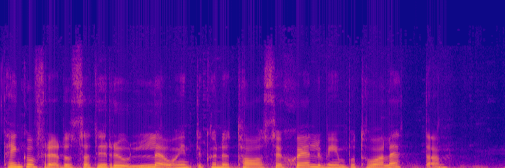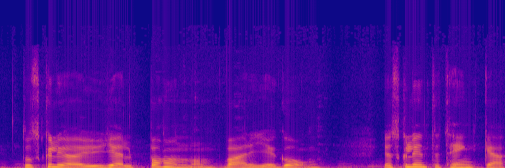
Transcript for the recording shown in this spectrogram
Tänk om Freddo satt i rulle och inte kunde ta sig själv in på toaletten. Då skulle jag ju hjälpa honom varje gång. Jag skulle inte tänka,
